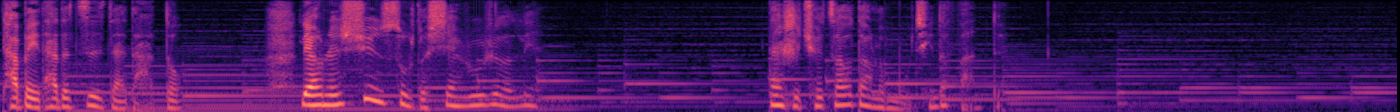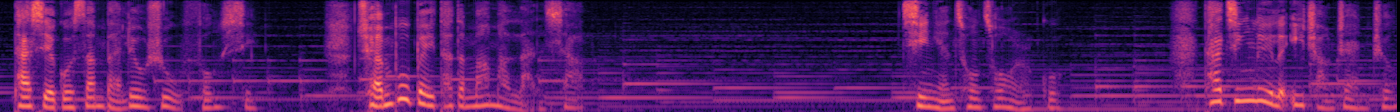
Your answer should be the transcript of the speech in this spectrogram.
他被他的自在打动，两人迅速的陷入热恋，但是却遭到了母亲的反对。他写过三百六十五封信，全部被他的妈妈拦下了。七年匆匆而过，他经历了一场战争，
